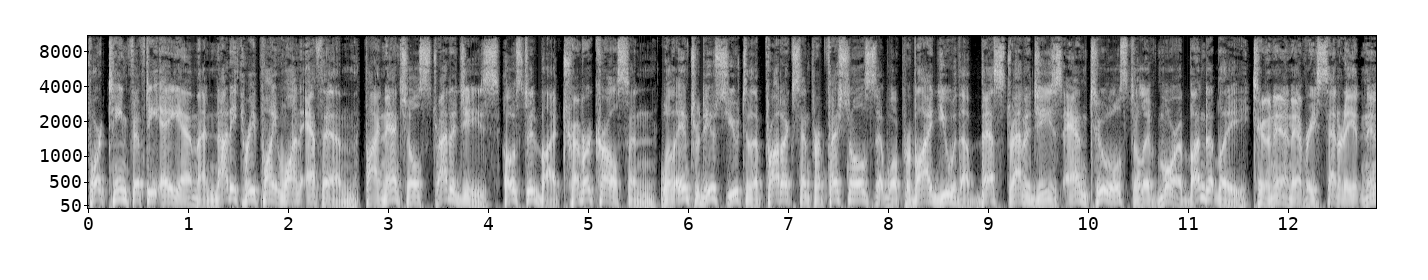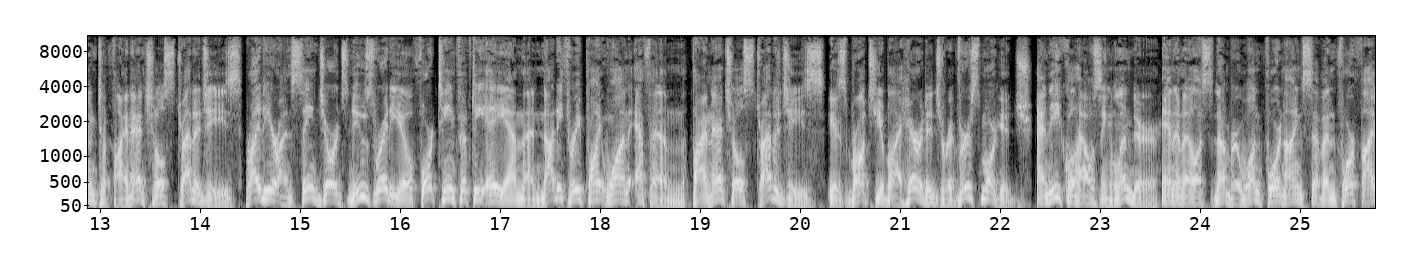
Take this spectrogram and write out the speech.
1450 AM and 93.1 FM. Financial Strategies, hosted by Trevor Carlson, will introduce you to the products and professionals that will provide you with the best strategies and tools to live more abundantly. Tune in every Saturday at noon to Financial Strategies, right here on St. George News Radio, 1450 AM and 93.1 FM. Financial Strategies is brought to you by Heritage Reverse Mortgage, an equal housing lender. NMLS number 1497455.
